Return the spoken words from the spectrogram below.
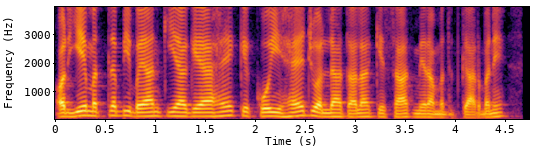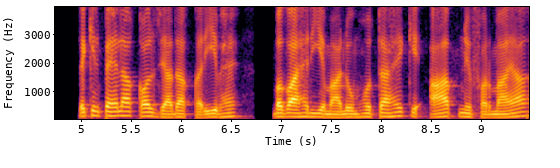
اور یہ مطلب بھی بیان کیا گیا ہے کہ کوئی ہے جو اللہ تعالیٰ کے ساتھ میرا مددگار بنے۔ لیکن پہلا قول زیادہ قریب ہے۔ بظاہر یہ معلوم ہوتا ہے کہ آپ نے فرمایا،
